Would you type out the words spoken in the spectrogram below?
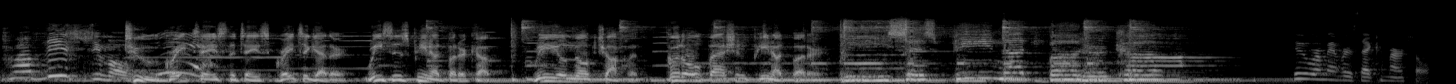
Bravissimo. Two great tastes that taste great together. Reese's Peanut Butter Cup. Real milk chocolate. Good old fashioned peanut butter. Reese's Peanut Butter Cup. Remembers that commercial?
